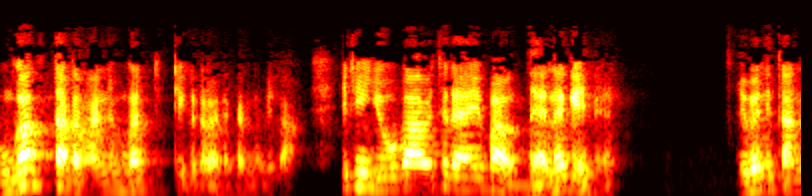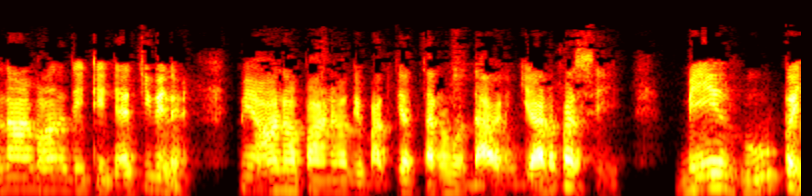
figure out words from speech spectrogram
උඟක් තටමන්නේ උඟක් දිට්ඨියකට වැඩ කරන වෙලාව. ඉතින් යෝගාවචරය ඒ බව දැනගෙන එවැනි තණ්හා මාන දිටි නැති වෙන මේ ආනාපාන වගේ මධ්‍යස්තරම දාගෙන ගියාට පස්සේ මේ රූපය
